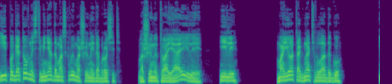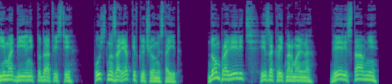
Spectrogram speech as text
И по готовности меня до Москвы машиной добросить. Машина твоя или... или... Мое отогнать в Ладогу. И мобильник туда отвезти. Пусть на зарядке включенный стоит. Дом проверить и закрыть нормально. Двери, ставни,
